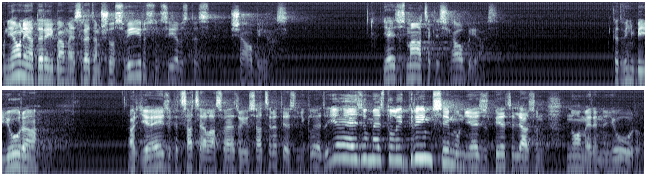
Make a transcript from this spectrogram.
Un jaunajā darbā mēs redzam šos vīrus un sievas, kas šaubījās. Jēzus mācekļi šaubījās. Kad viņi bija jūrā ar Jēzu, kad sacēlās vēzru, jūs atceraties, viņi kliedza, Jēzu, mēs tulīt grimsim, un Jēzus pieceļās un nomierina jūru.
